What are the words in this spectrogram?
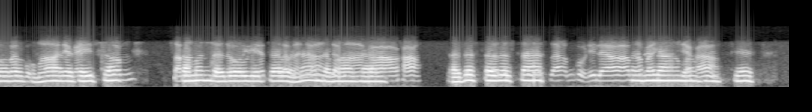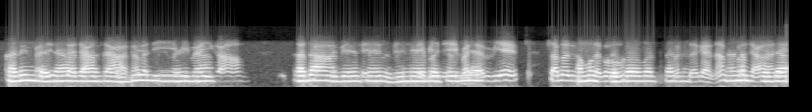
गोपकुमारकैस्त्वं समं तदो यत्र वनान्दमागाः ततस्ततस्ता ततस्तां कुटिलामपश्यः तदा विदेशे विधिने पचव्ये समुद्रगो वत्सगणप्रजादे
